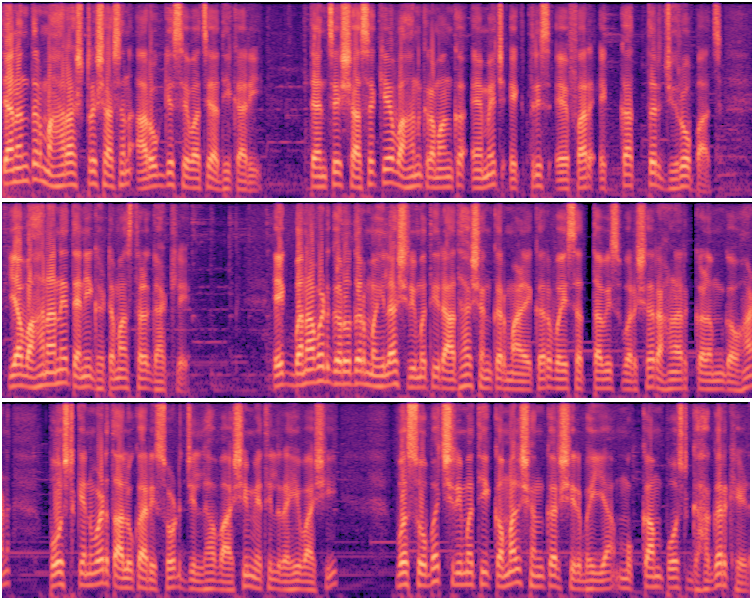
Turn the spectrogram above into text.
त्यानंतर महाराष्ट्र शासन आरोग्य सेवाचे अधिकारी त्यांचे शासकीय वाहन क्रमांक एम एच एकतीस एफ आर एकाहत्तर झिरो पाच या वाहनाने त्यांनी घटनास्थळ गाठले. एक बनावट गरोदर महिला श्रीमती राधा शंकर माळेकर वय सत्तावीस वर्ष राहणार कळम गव्हाण पोस्ट केनवड तालुका रिसोड जिल्हा वाशिम येथील रहिवाशी व सोबत श्रीमती कमल शंकर शिरभैया मुक्काम पोस्ट घागरखेड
